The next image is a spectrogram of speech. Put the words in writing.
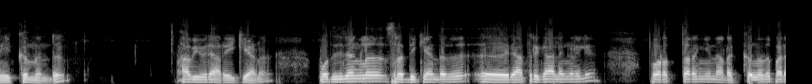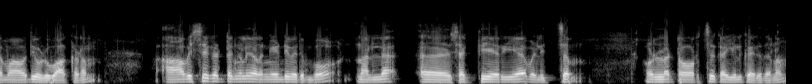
നീക്കുന്നുണ്ട്. ആ വിവരം അറിയിക്കുകയാണ്. പൊതുജനങ്ങൾ ശ്രദ്ധിക്കേണ്ടത് രാത്രി രാത്രികാലങ്ങളിൽ പുറത്തിറങ്ങി നടക്കുന്നത് പരമാവധി ഒഴിവാക്കണം. ആവശ്യഘട്ടങ്ങളിൽ ഇറങ്ങേണ്ടി വരുമ്പോൾ നല്ല ശക്തിയേറിയ വെളിച്ചം ഉള്ള ടോർച്ച് കയ്യിൽ കരുതണം.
